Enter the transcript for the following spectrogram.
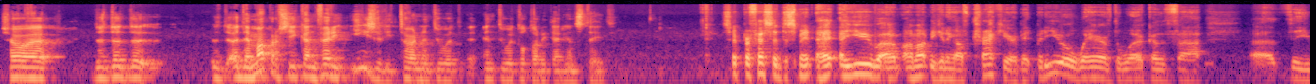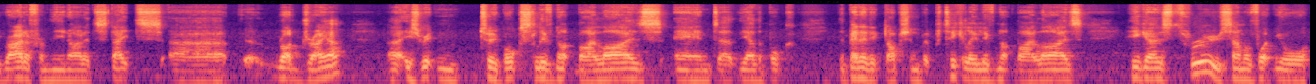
So uh, the, the, the, a democracy can very easily turn into a, into a totalitarian state. So, Professor De are you? Um, I might be getting off track here a bit, but are you aware of the work of uh, the writer from the United States, Rod Dreher? He's written two books, Live Not by Lies, and uh, the other book, The Benedict Option, but particularly Live Not by Lies. He goes through some of what you're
